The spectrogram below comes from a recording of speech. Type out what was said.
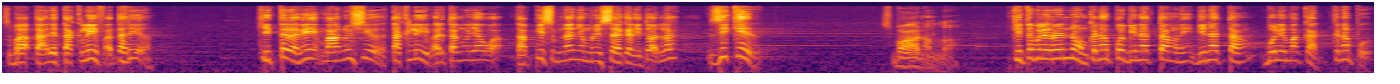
Sebab tak ada taklif atas dia. Kita ni manusia, taklif, ada tanggungjawab. Tapi sebenarnya menyelesaikan itu adalah Zikir. Subhanallah. Kita boleh renung kenapa binatang ni, binatang boleh makan. Kenapa?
